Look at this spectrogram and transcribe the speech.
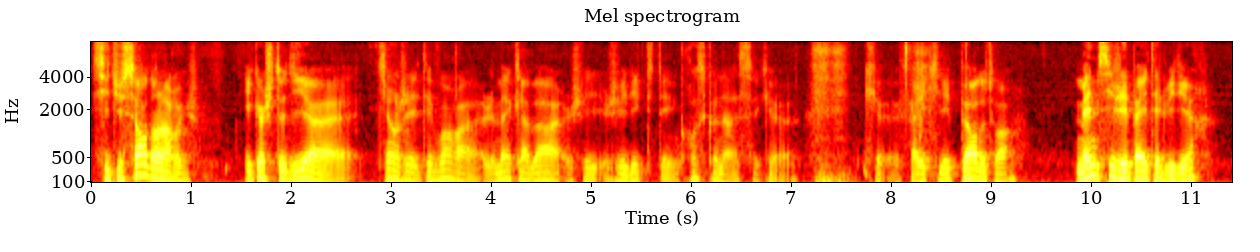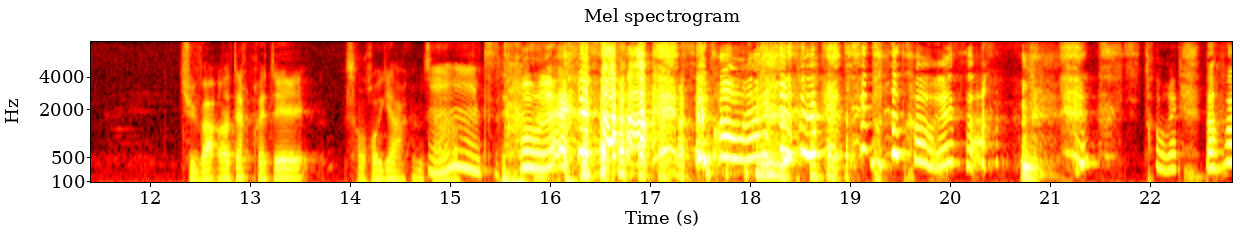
si tu sors dans la rue et que je te dis, euh, tiens, j'ai été voir euh, le mec là-bas, je lui ai dit que tu étais une grosse connasse et que, que fallait qu'il ait peur de toi, même si j'ai pas été lui dire, tu vas interpréter son regard comme ça. Hmm, c'est trop vrai. c'est trop vrai. c'est trop trop vrai ça. c'est trop vrai. Parfois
